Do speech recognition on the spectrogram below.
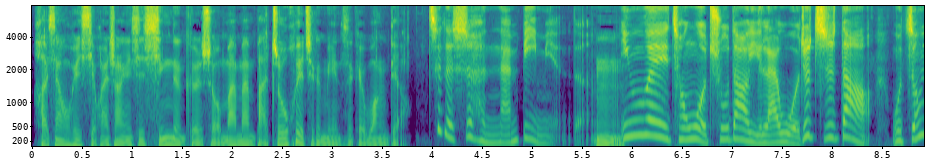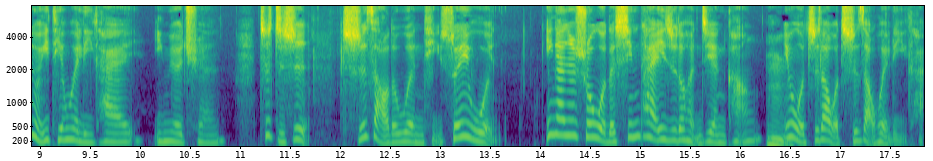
好像会喜欢上一些新的歌手，慢慢把周慧这个名字给忘掉？这个是很难避免的。嗯，因为从我出道以来，我就知道我总有一天会离开音乐圈，这只是迟早的问题，所以我应该是说我的心态一直都很健康，嗯因为我知道我迟早会离开。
